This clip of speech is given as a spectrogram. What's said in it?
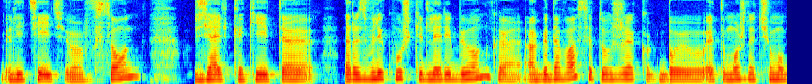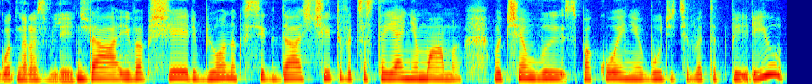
лететь в сон, взять какие-то развлекушки для ребенка, а годовас это уже как бы это можно чем угодно развлечь. Да, и вообще ребенок всегда считывает состояние мамы. Вот чем вы спокойнее будете в этот период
